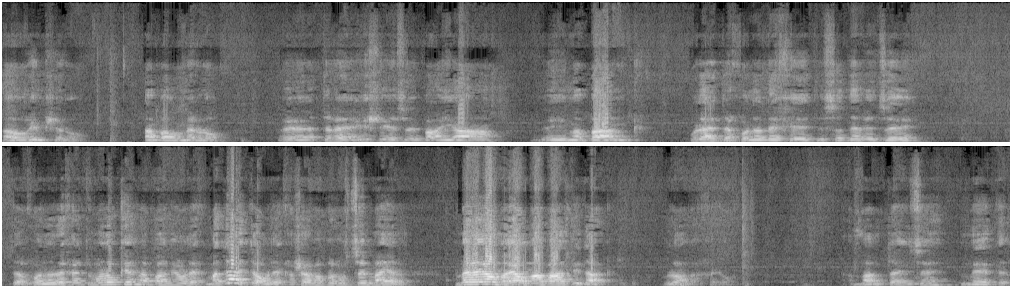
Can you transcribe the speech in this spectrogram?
ההורים שלו, אבא אומר לו, אה, תראה, יש לי איזה בעיה עם הבנק, אולי אתה יכול ללכת, לסדר את זה, אתה יכול ללכת? הוא אומר לו, כן, אבא, אני הולך. מתי אתה הולך? עכשיו אבא רוצה מהר. הוא אומר, היום, היום, אבא, אל תדאג. הוא לא הלך היום. אמרת את זה? נדר.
